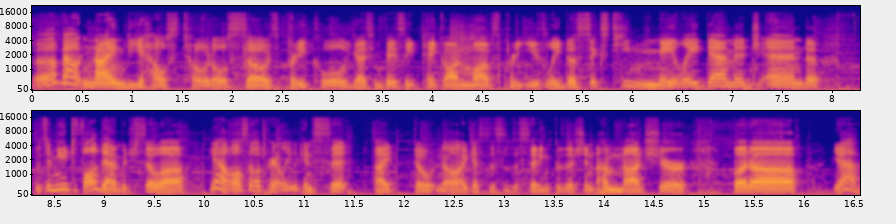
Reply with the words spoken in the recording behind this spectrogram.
about 90 health total, so it's pretty cool. You guys can basically take on mobs pretty easily. Does 16 melee damage, and uh, it's immune to fall damage. So, uh, yeah, also apparently we can sit. I don't know. I guess this is the sitting position. I'm not sure. But, uh, yeah,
